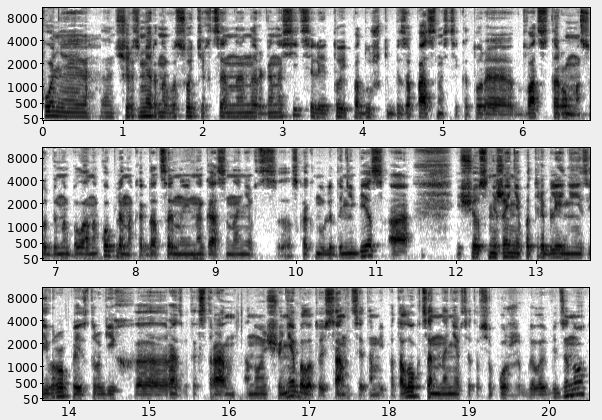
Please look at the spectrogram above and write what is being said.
фоне э, чрезмерно высоких цен на энергоносители, той подушки безопасности, которая в 22-м особенно была накоплена, когда цены и на газ, и на нефть скакнули до небес, а еще снижение потребления из Европы, из других э, развитых стран, оно еще не было, то есть санкции там и потолок цен на нефть, это все позже было введено.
